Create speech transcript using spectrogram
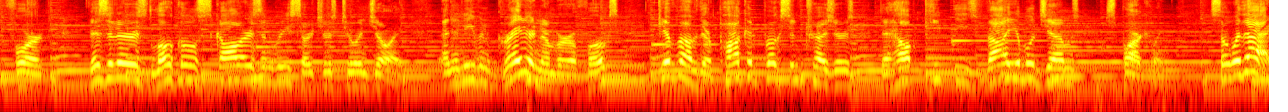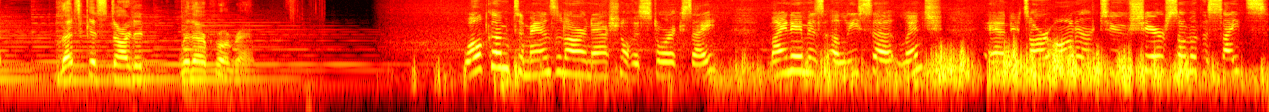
for visitors, locals, scholars, and researchers to enjoy and an even greater number of folks give of their pocketbooks and treasures to help keep these valuable gems sparkling. So with that, let's get started with our program. Welcome to Manzanar National Historic Site. My name is Alisa Lynch and it's our honor to share some of the sites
